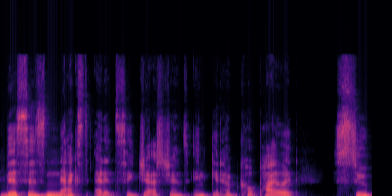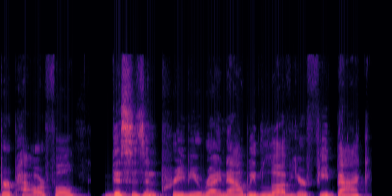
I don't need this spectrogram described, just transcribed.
This is next edit suggestions in GitHub Copilot. Super powerful. This is in preview right now. We love your feedback.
